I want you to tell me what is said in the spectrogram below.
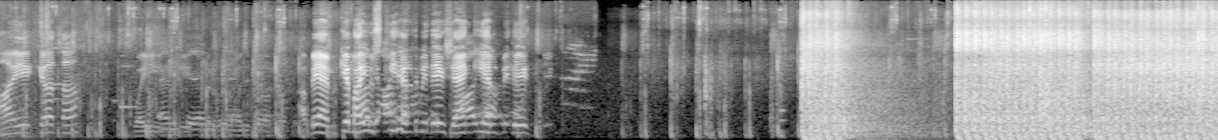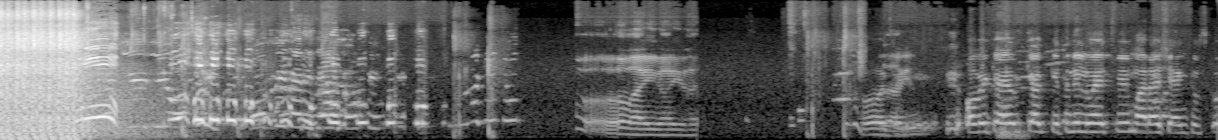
हाँ ये क्या था? वही। अबे एमके भाई उसकी हेल्थ भी देख जैंक की हेल्थ भी देख। ओ! ओपी मेरी जान ओपी ओ भाई भाई भाई। वो अबे क्या क्या कितने लो एचपी मारा शैंक उसको?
